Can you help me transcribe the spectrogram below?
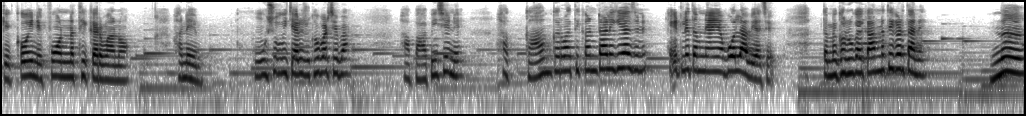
કે કોઈને ફોન નથી કરવાનો. અને હું શું વિચારું છું ખબર છે બા? હા ભાભી છે ને હા કામ કરવાથી કંટાળી ગયા છે ને એટલે તમને અહીંયા બોલાવ્યા છે. તમે ઘણું કાંઈ કામ નથી કરતા ને? ના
